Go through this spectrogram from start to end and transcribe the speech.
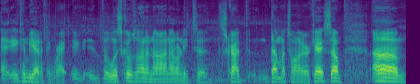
it can be anything, right? It, it, the list goes on and on. I don't need to describe that much longer, okay? So, um,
